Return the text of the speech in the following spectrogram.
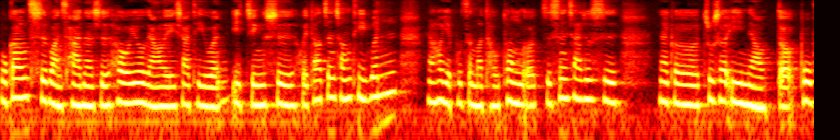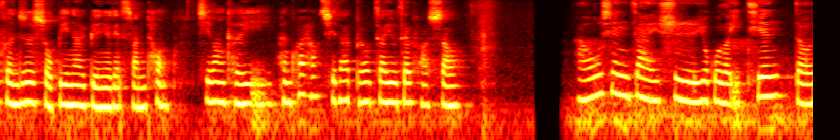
我刚吃晚餐的时候又量了一下体温，已经是回到正常体温，然后也不怎么头痛了，只剩下就是那个注射疫苗的部分，就是手臂那边有点酸痛，希望可以很快好起来，不要再又再发烧。好，现在是又过了一天的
